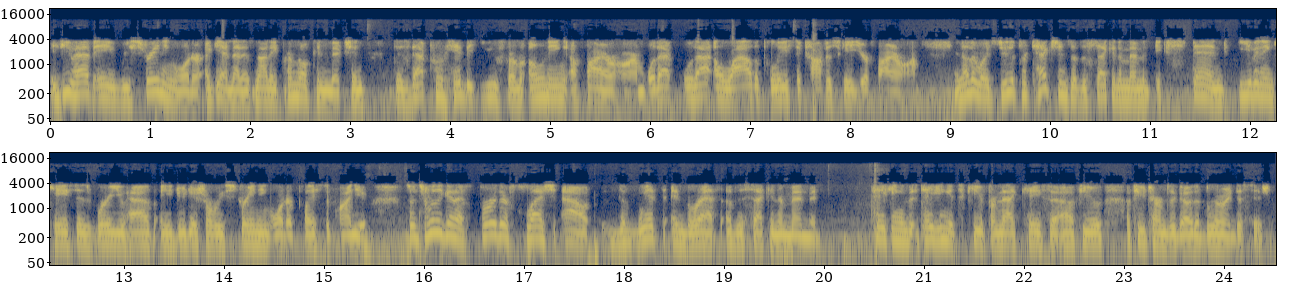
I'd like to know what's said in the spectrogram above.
if you have a restraining order, again, that is not a criminal conviction, does that prohibit you from owning a firearm? Will that will that allow the police to confiscate your firearm? In other words, do the protections of the Second Amendment extend even in cases where you have a judicial restraining order placed upon you? So it's really going to further flesh out the width and breadth of the Second Amendment. Taking taking its cue from that case a few a few terms ago, the Bruen decision.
